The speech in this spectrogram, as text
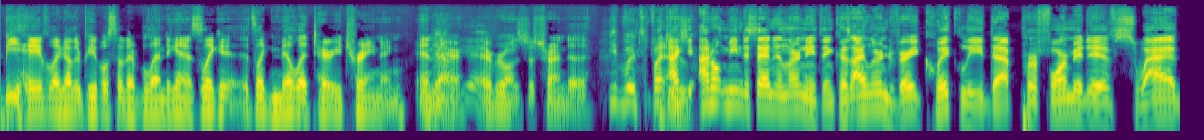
behave like other people, so they're blending in. It's like it's like military training in Yeah. there. Yeah. Everyone's just trying to. Yeah, but it's funny. do- Actually, I don't mean to say I didn't learn anything because I learned very quickly that performative swag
